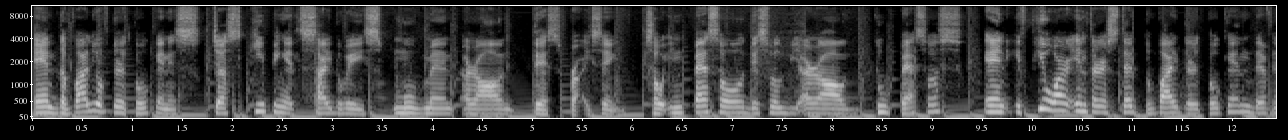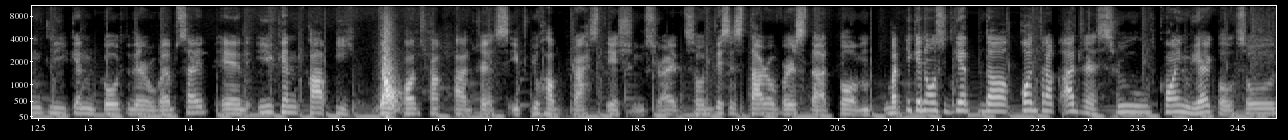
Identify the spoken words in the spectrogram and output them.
And the value of their token is just keeping it sideways movement around this pricing. So in peso this will be around 2 pesos. And if you are interested to buy their token definitely you can go to their website and you can copy their contract address if you have trust issues right? So this is taroverse.com but you can also get the contract address through coingecko so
